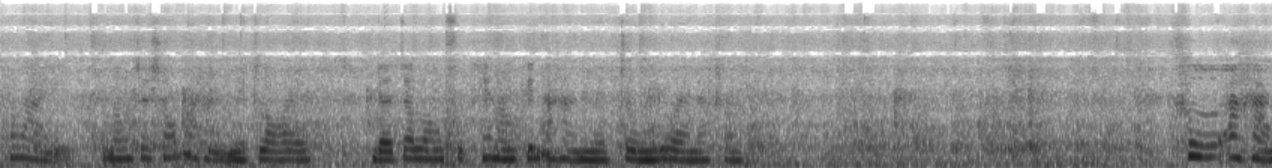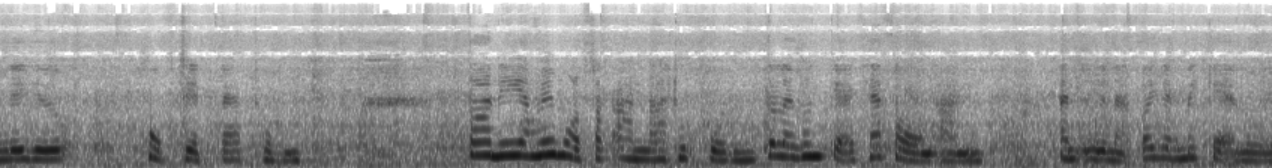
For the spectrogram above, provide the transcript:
เท่าไหร่ น้องจะชอบอาหารเม็ดลอย เดี๋ยวจะลองฝึกให้น้องกินอาหารเม็ดจมด้วยนะคะ คืออาหารเยอะๆหกเจ็ดแปดถุง ตอนนี้ยังไม่หมดสักอันนะทุกคน ก็เลยเพิ่งแกะแค่สองอัน อันอื่นอะ ก็ยังไม่แกะเลย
